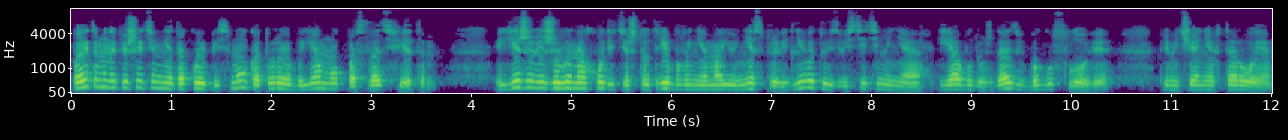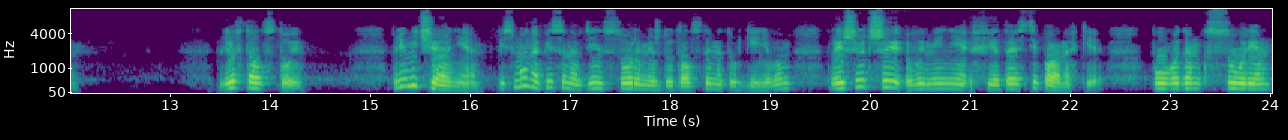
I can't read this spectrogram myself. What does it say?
Поэтому напишите мне такое письмо, которое бы я мог послать Фетам. Ежели же вы находите, что требование мое несправедливо, то известите меня, я буду ждать в богословие. Примечание второе. Лев Толстой. Примечание. Письмо написано в день ссоры между Толстым и Тургеневым, происшедшей в имении Фета Степановки. Поводом к ссоре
